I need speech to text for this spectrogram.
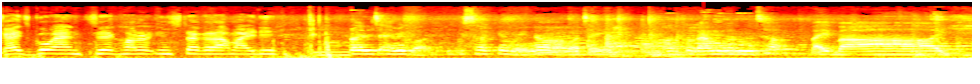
guys go and check her Instagram ID अहिले चाहिँ हामी घर पुगिसक्यौँ होइन अब चाहिँ अर्को काम गर्नु छ बाई बाई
